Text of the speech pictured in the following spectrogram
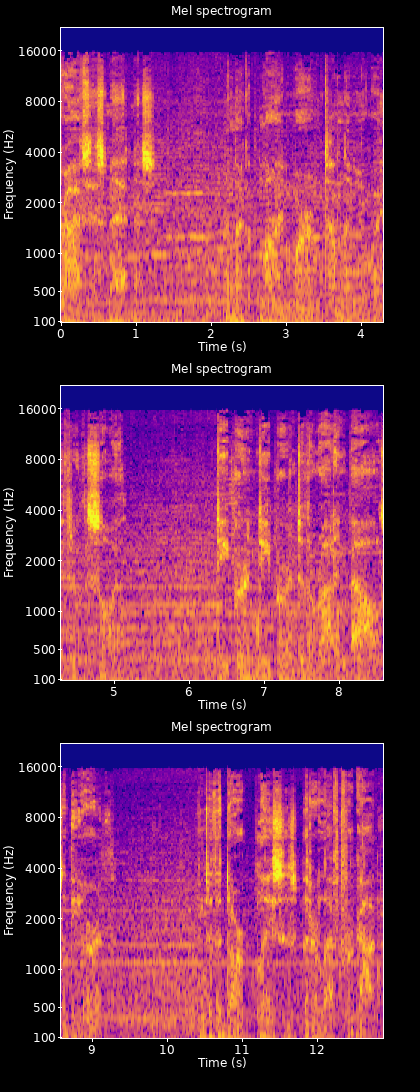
Position. This madness. You're like a blind worm tumbling your way through the soil. Deeper and deeper into the rotting bowels of the earth. Into the dark places better left forgotten.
